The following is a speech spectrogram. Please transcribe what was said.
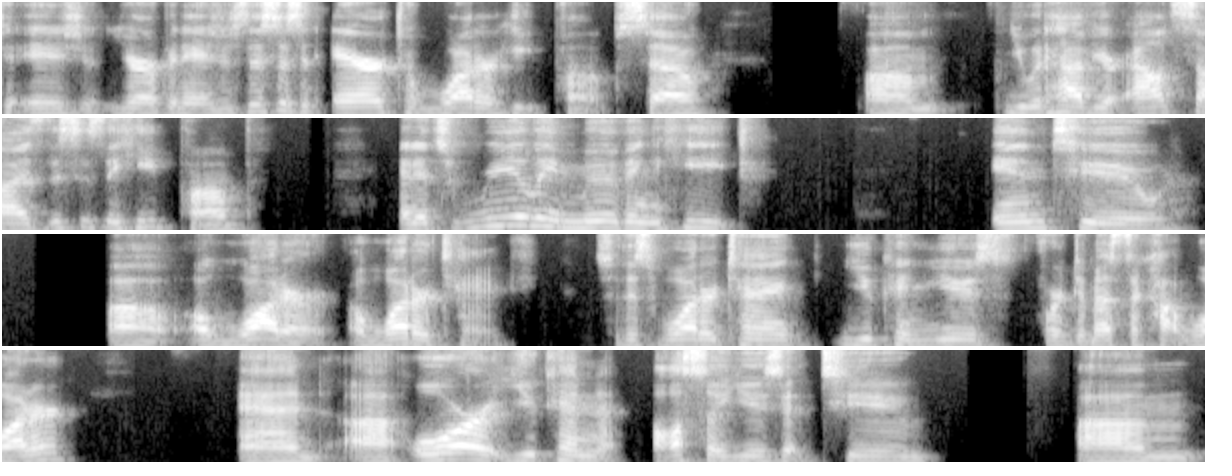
to Asia, Europe and Asia. So this is an air to water heat pump. So um, you would have your outsides. This is the heat pump, and it's really moving heat into uh, a water, a water tank. So this water tank you can use for domestic hot water, and uh, or you can also use it to um,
